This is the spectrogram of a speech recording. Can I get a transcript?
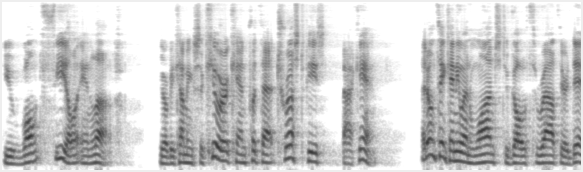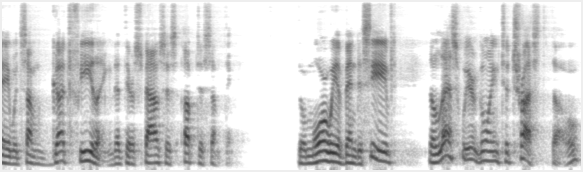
you won't feel in love. Your becoming secure can put that trust piece back in. I don't think anyone wants to go throughout their day with some gut feeling that their spouse is up to something. The more we have been deceived, the less we are going to trust, though.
